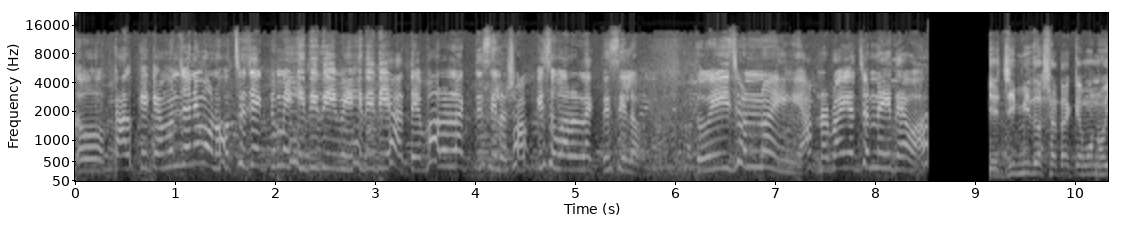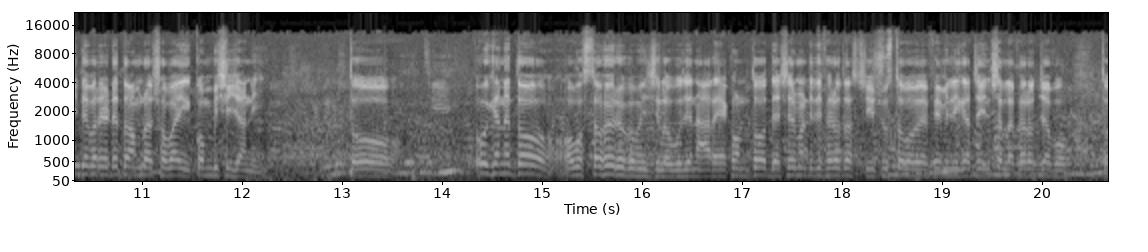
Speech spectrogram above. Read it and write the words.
তো কালকে কেমন জানি মনে হচ্ছে যে একটু মেহেদি দিই মেহেদি দিই হাতে ভালো লাগতেছিল সব কিছু ভালো লাগতেছিল। তো এই জন্যই আপনার ভাইয়ের জন্যই দেওয়া। যে জিম্মি দশাটা কেমন হইতে পারে এটা তো আমরা সবাই কম বেশি জানি। তো ওইখানে তো অবস্থা ওই রকমই ছিল, বুঝেন? আর এখন তো দেশের মাটিতে ফেরত আসছি, সুস্থভাবে ফ্যামিলির কাছে ইনশাল্লাহ ফেরত যাব। তো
